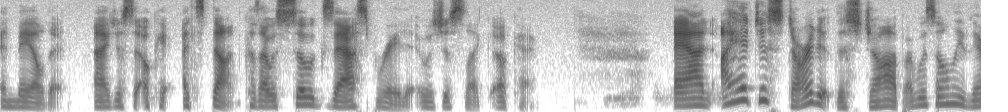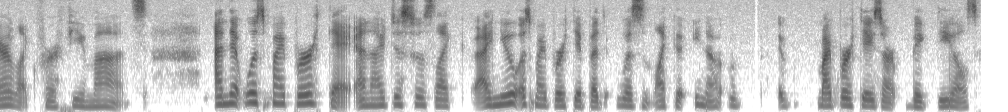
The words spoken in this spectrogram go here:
and mailed it. And I just said, okay, it's done. Cause I was so exasperated. It was just like, okay. And I had just started this job. I was only there like for a few months. And it was my birthday. And I just was like, I knew it was my birthday, but it wasn't like, a, you know, my birthdays aren't big deals.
